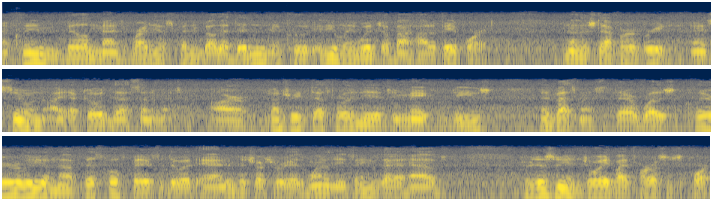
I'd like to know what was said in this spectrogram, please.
A clean bill meant writing a spending bill that didn't include any language about how to pay for it. Another staffer agreed, and soon I echoed that sentiment. Our country desperately needed to make these investments. There was clearly enough fiscal space to do it, and infrastructure is one of the things that have traditionally enjoyed bipartisan support.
